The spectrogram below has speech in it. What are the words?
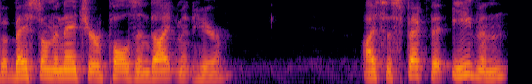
But based on the nature of Paul's indictment here, I suspect that even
